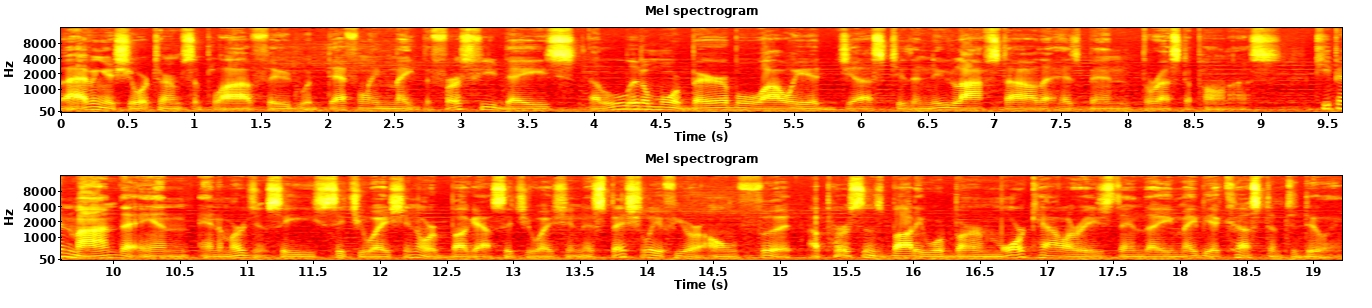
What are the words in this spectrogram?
But having a short-term supply of food would definitely make the first few days a little more bearable while we adjust to the new lifestyle that has been thrust upon us. Keep in mind that in an emergency situation or bug out situation, especially if you are on foot, a person's body will burn more calories than they may be accustomed to doing.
